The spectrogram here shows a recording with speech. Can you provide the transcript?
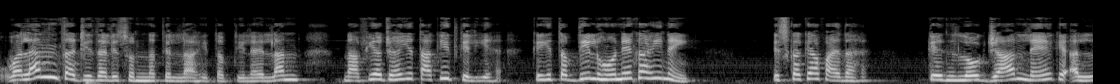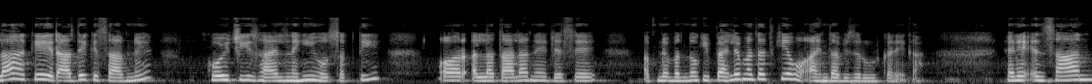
ولن تجد علی سنت اللہ تبدیل لن نافیہ جو ہے یہ تاکید کے لیے ہے کہ یہ تبدیل ہونے کا ہی نہیں، اس کا کیا فائدہ ہے؟ کہ لوگ جان لیں کہ اللہ کے ارادے کے سامنے کوئی چیز حائل نہیں ہو سکتی اور اللہ تعالیٰ نے جیسے اپنے بندوں کی پہلے مدد کی وہ آئندہ بھی ضرور کرے گا۔ یعنی انسان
